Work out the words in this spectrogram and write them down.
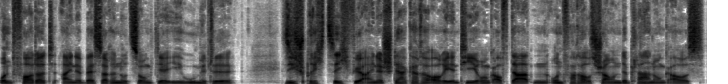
und fordert eine bessere Nutzung der EU-Mittel. Sie spricht sich für eine stärkere Orientierung auf Daten und vorausschauende Planung aus.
